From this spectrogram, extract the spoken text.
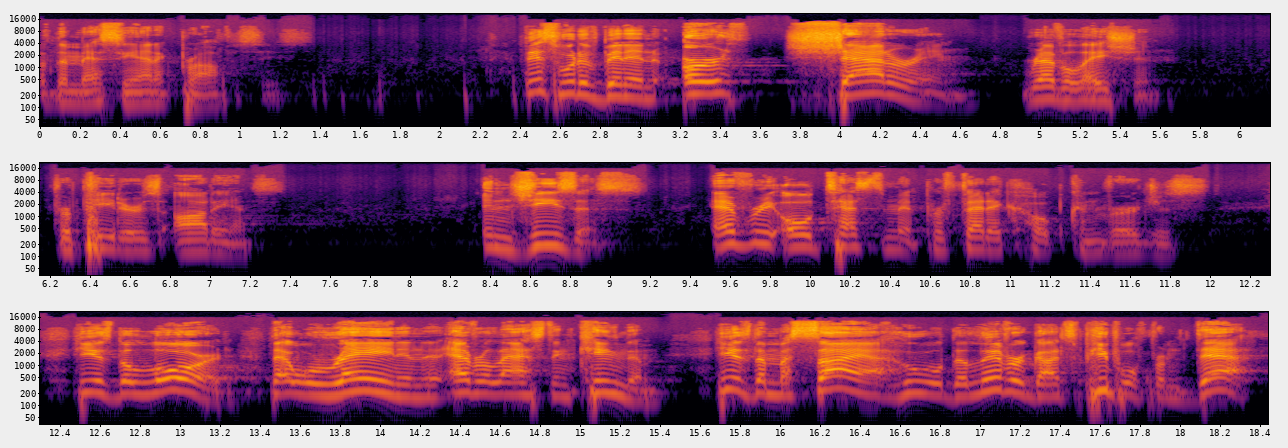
of the messianic prophecies. This would have been an earth shattering revelation for Peter's audience. In Jesus, every Old Testament prophetic hope converges. He is the Lord that will reign in an everlasting kingdom. He is the Messiah who will deliver God's people from death.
